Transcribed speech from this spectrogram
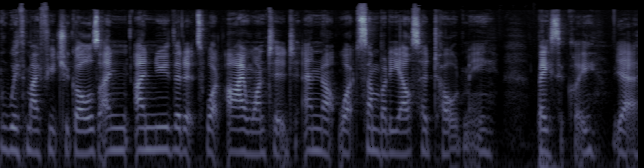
with my future goals. I, I knew that it's what I wanted and not what somebody else had told me basically. Yeah.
